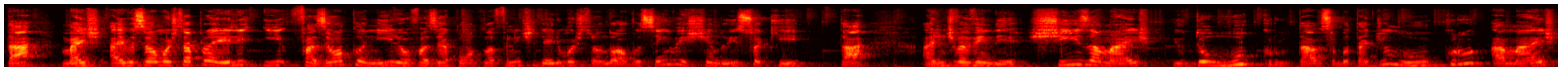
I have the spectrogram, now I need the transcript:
tá? Mas aí você vai mostrar para ele e fazer uma planilha ou fazer a conta na frente dele mostrando, ó, você investindo isso aqui, tá? A gente vai vender X a mais e o teu lucro, tá? Você botar de lucro a mais,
